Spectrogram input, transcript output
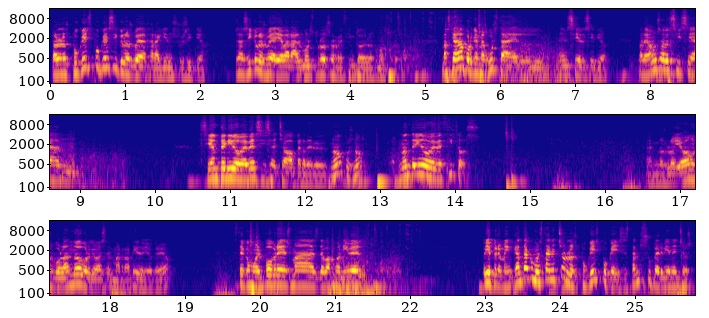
Para los Pukeis Pukeis sí que los voy a dejar aquí en su sitio. O sea, sí que los voy a llevar al monstruoso recinto de los monstruos. Más que nada porque me gusta el, en sí el sitio. Vale, vamos a ver si se han... Si han tenido bebés y se ha echado a perder el... No, pues no No han tenido bebecitos Nos lo llevamos volando porque va a ser más rápido, yo creo. Este como el pobre es más de bajo nivel Oye, pero me encanta cómo están hechos los Pukeis Pukeis Están súper bien hechos.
